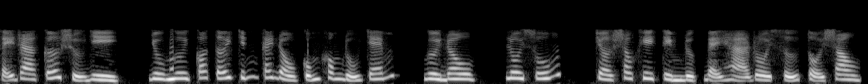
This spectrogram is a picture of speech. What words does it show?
xảy ra cớ sự gì, dù ngươi có tới chín cái đầu cũng không đủ chém, người đâu, lôi xuống, chờ sau khi tìm được bệ hạ rồi xử tội sau,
